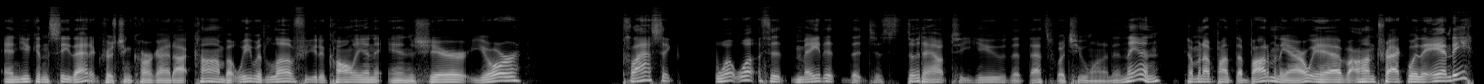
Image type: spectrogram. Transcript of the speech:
And you can see that at ChristianCarGuy.com. But we would love for you to call in and share your classic. What was it made it that just stood out to you that that's what you wanted? And then Coming up at the bottom of the hour, we have On Track with Andy.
